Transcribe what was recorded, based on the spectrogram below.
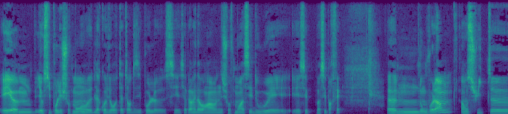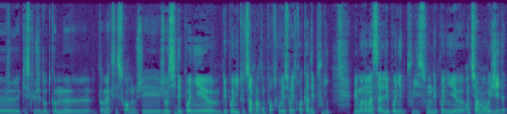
Et euh, il y a aussi pour l'échauffement de la coiffe du rotateur des épaules, ça permet d'avoir un échauffement assez doux et, et c'est bah, parfait. Euh, donc voilà. Ensuite, euh, qu'est-ce que j'ai d'autre comme euh, comme accessoire? J'ai aussi des poignées des poignées toutes simples hein, qu'on peut retrouver sur les trois quarts des poulies. Mais moi dans ma salle, les poignées de poulies sont des poignées entièrement rigides.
